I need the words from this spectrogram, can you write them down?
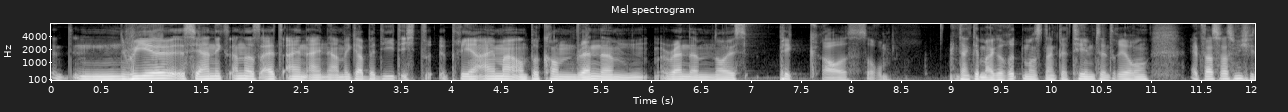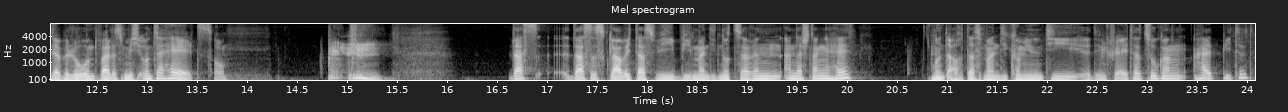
Real ist ja nichts anderes als ein einnahmiger Bedient. Ich drehe einmal und bekomme ein random, random neues Pick raus. So Dank dem Algorithmus, dank der Themenzentrierung. Etwas, was mich wieder belohnt, weil es mich unterhält. So das, das ist, glaube ich, das, wie, wie man die Nutzerinnen an der Stange hält. Und auch, dass man die Community, äh, den Creator-Zugang halt bietet.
